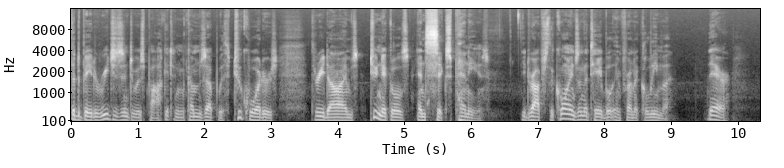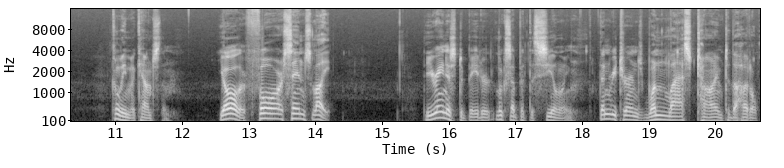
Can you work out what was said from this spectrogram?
The debater reaches into his pocket and comes up with two quarters, three dimes, two nickels, and six pennies. He drops the coins on the table in front of Kalima. There. Kalima counts them. Y'all are four cents light. The Uranus debater looks up at the ceiling, then returns one last time to the huddle.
